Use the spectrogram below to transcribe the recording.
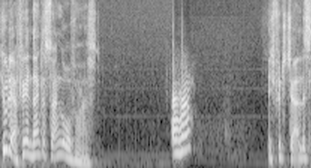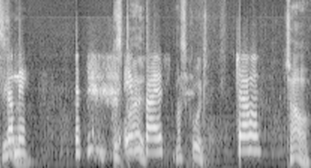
Julia, vielen Dank, dass du angerufen hast. Aha. Ich wünsche dir alles Liebe. Gerne. Bis bald. Ebenfalls. Mach's gut. Ciao. Ciao.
